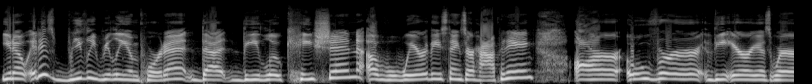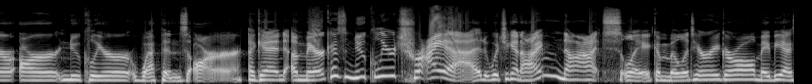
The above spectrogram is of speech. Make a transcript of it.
you know it is really really important that the location of where these things are happening are over the areas where our nuclear weapons are. Again, America's nuclear triad, which again I'm not like a military girl. Maybe I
